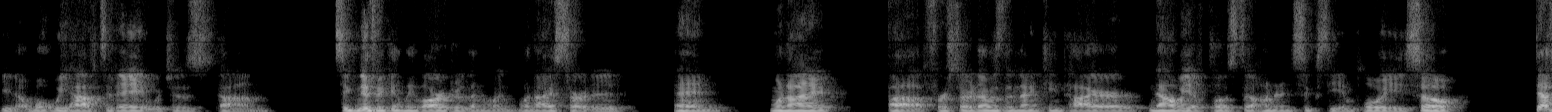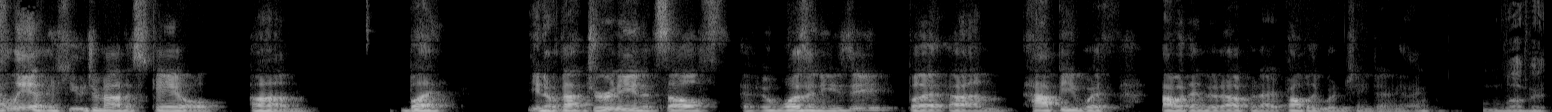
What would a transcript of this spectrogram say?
you know what we have today, which is um, significantly larger than when when I started. And when I uh, first started, I was the 19th hire. Now we have close to 160 employees, so definitely a, a huge amount of scale. Um, but you know that journey in itself, it wasn't easy, but um, happy with how it ended up, and I probably wouldn't change anything. Love it.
